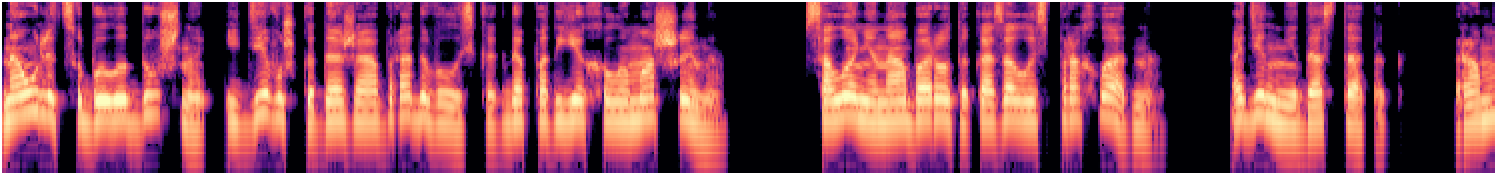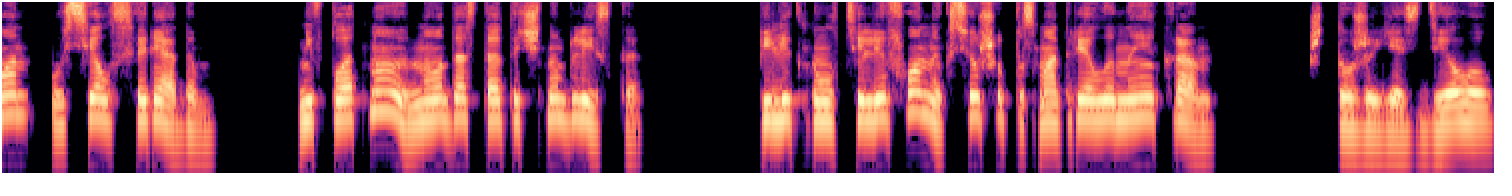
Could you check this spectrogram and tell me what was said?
На улице было душно, и девушка даже обрадовалась, когда подъехала машина. В салоне, наоборот, оказалось прохладно. Один недостаток. Роман уселся рядом. Не вплотную, но достаточно близко. Пиликнул телефон, и Ксюша посмотрела на экран. Что же я сделал?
